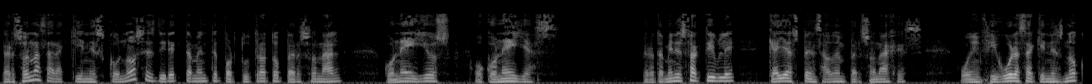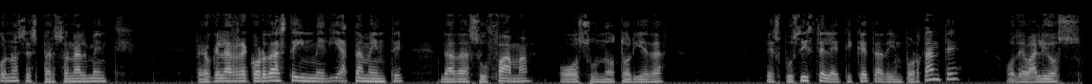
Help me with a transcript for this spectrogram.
personas a quienes conoces directamente por tu trato personal con ellos o con ellas. Pero también es factible que hayas pensado en personajes o en figuras a quienes no conoces personalmente, pero que las recordaste inmediatamente dada su fama o su notoriedad. Les pusiste la etiqueta de importante o de valioso.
